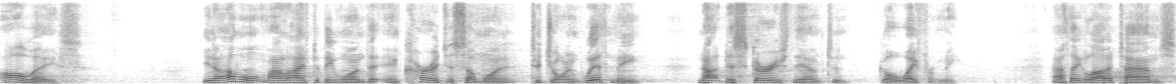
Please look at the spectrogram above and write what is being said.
Always. You know, I want my life to be one that encourages someone to join with me, not discourage them to go away from me. I think a lot of times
